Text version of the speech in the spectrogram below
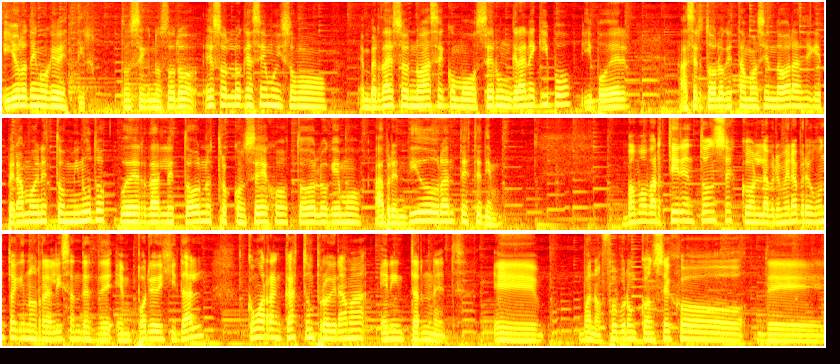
y yo lo tengo que vestir. Entonces nosotros eso es lo que hacemos y somos, en verdad eso nos hace como ser un gran equipo y poder hacer todo lo que estamos haciendo ahora. Así que esperamos en estos minutos poder darles todos nuestros consejos, todo lo que hemos aprendido durante este tiempo. Vamos a partir entonces con la primera pregunta que nos realizan desde Emporio Digital. ¿Cómo arrancaste un programa en internet? Eh, bueno, fue por un consejo de,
